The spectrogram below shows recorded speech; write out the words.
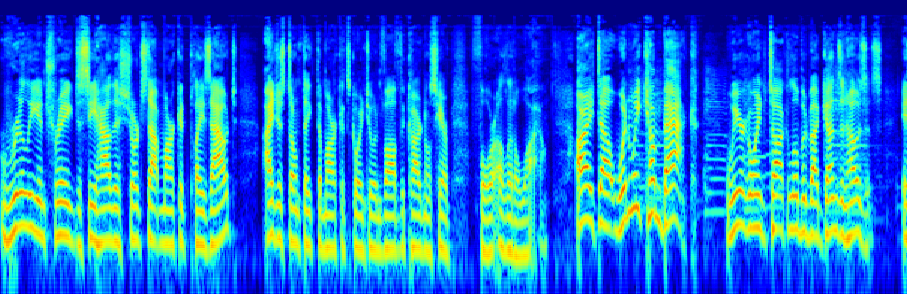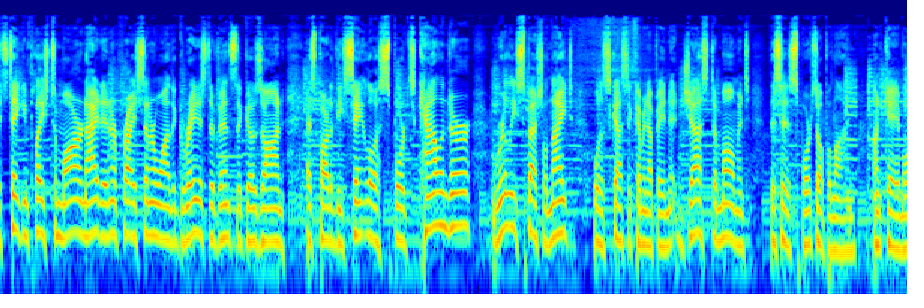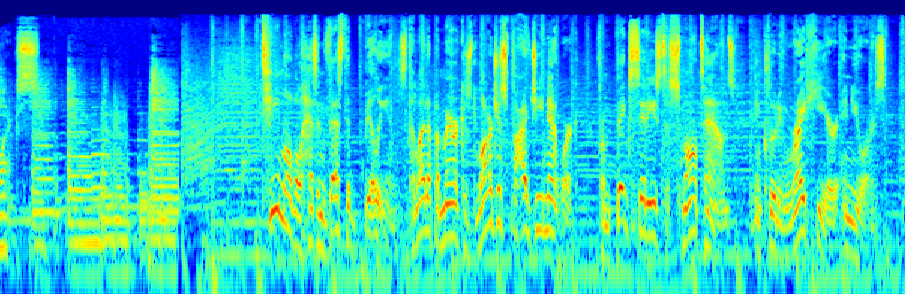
really intrigued to see how this shortstop market plays out. I just don't think the market's going to involve the Cardinals here for a little while. All right, uh, when we come back, we are going to talk a little bit about guns and hoses. It's taking place tomorrow night at Enterprise Center, one of the greatest events that goes on as part of the St. Louis sports calendar. Really special night. We'll discuss it coming up in just a moment. This is Sports Open Line on KMOX. T-Mobile has invested billions to light up America's largest 5G network from big cities to small towns, including right here in yours.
